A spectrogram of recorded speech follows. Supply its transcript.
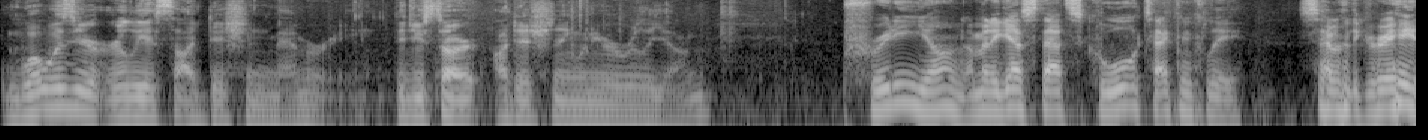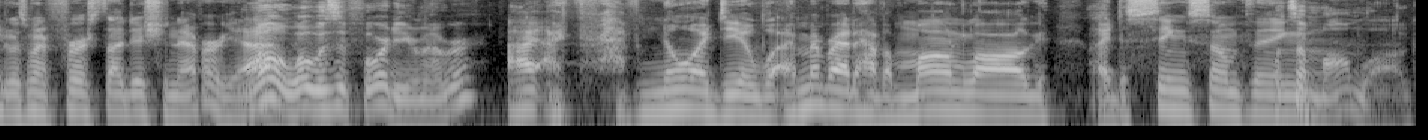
What was your earliest audition memory? Did you start auditioning when you were really young? Pretty young. I mean, I guess that's cool, technically. Seventh grade was my first audition ever, yeah. Oh, what was it for? Do you remember? I, I have no idea what. I remember I had to have a monologue, I had to sing something. It's a monologue?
